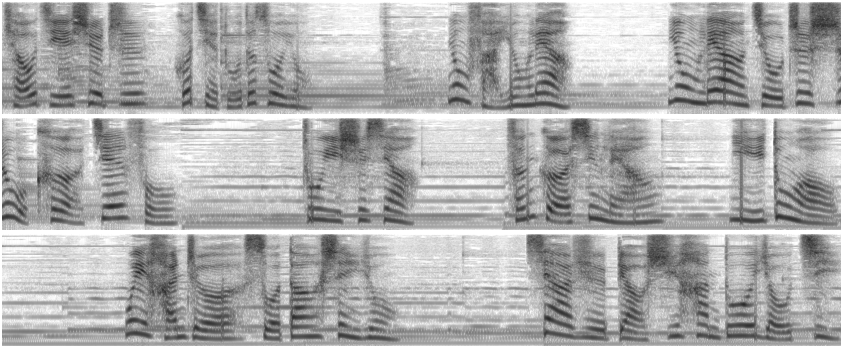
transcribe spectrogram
调节血脂和解毒的作用。用法用量：用量九至十五克煎服。注意事项：粉葛性凉，易于冻呕，畏寒者所当慎用。夏日表虚汗多，有忌。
